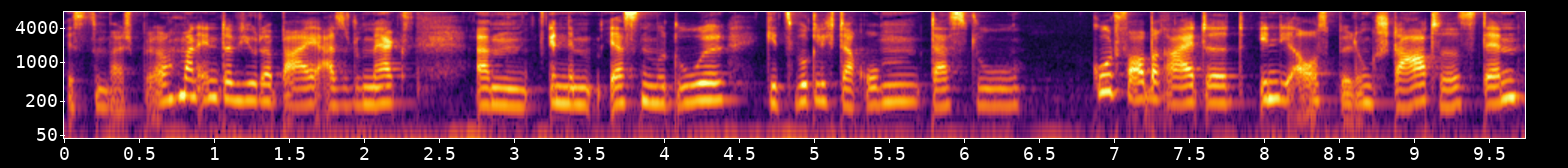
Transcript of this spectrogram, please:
Ist zum Beispiel auch mal ein Interview dabei? Also du merkst, ähm, in dem ersten Modul geht es wirklich darum, dass du gut vorbereitet in die Ausbildung startest, denn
